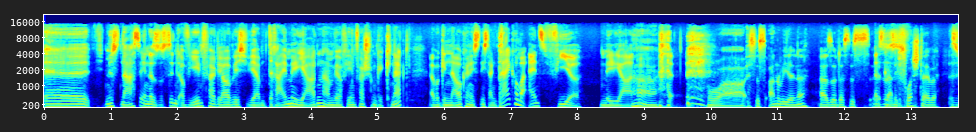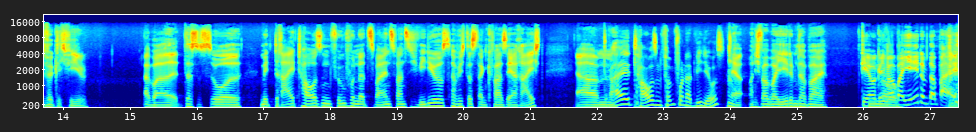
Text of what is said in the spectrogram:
äh, ihr müsst nachsehen. Also es sind auf jeden Fall, glaube ich, wir haben 3 Milliarden, haben wir auf jeden Fall schon geknackt. Aber genau kann ich es nicht sagen. 3,14 Milliarden. Ah. Wow, es ist unreal, ne? Also das ist äh, also gar nicht vorstellbar. Das ist wirklich viel. Aber das ist so mit 3522 Videos habe ich das dann quasi erreicht. Ähm, 3500 Videos? Ja, und ich war bei jedem dabei. Georg, no. ich war bei jedem dabei.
